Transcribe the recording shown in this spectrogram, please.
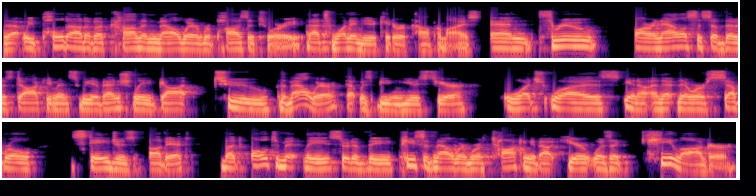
that we pulled out of a common malware repository. That's one indicator of compromise. And through our analysis of those documents, we eventually got to the malware that was being used here, which was, you know, and th- there were several stages of it. But ultimately, sort of the piece of malware worth talking about here was a keylogger.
